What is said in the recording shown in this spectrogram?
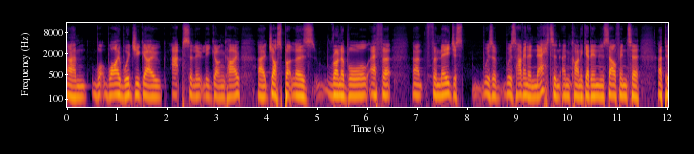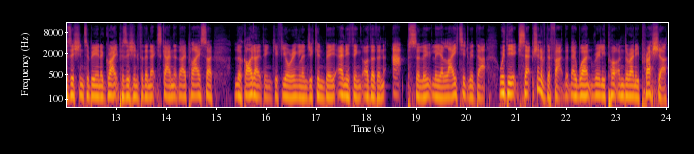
um, wh- why would you go absolutely gung ho? Uh, Jos Buttler's run a ball effort um, for me just was a was having a net and, and kind of getting himself into a position to be in a great position for the next game that they play. So look, I don't think if you're England, you can be anything other than absolutely elated with that, with the exception of the fact that they weren't really put under any pressure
